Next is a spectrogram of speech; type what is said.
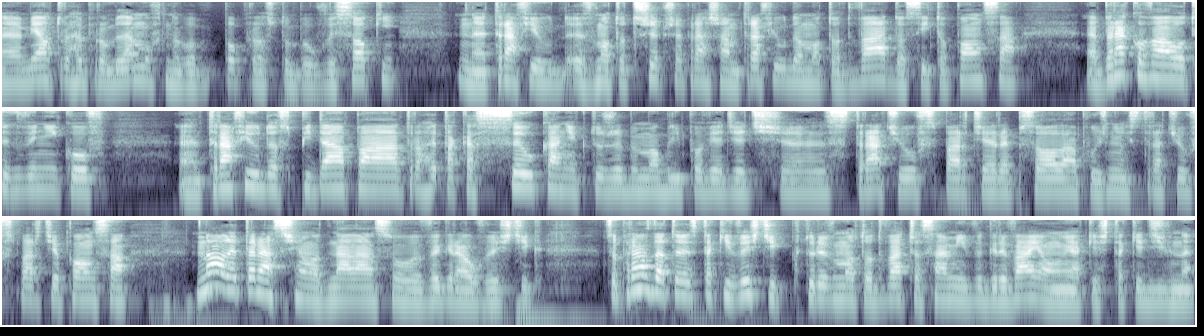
E, miał trochę problemów, no bo po prostu był wysoki. E, trafił w Moto 3, przepraszam, trafił do Moto 2, do Sito Ponsa. E, brakowało tych wyników. Trafił do speed-upa, trochę taka zsyłka, niektórzy by mogli powiedzieć, stracił wsparcie Repsola, później stracił wsparcie Ponsa, no ale teraz się odnalazł, wygrał wyścig. Co prawda to jest taki wyścig, który w Moto2 czasami wygrywają jakieś takie dziwne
